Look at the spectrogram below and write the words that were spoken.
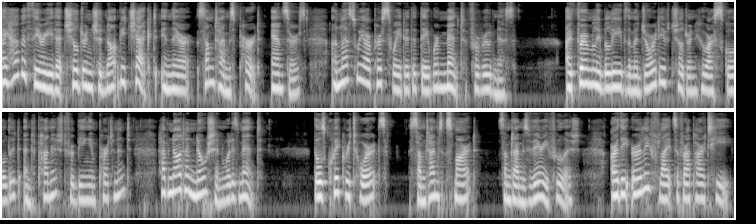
I have a theory that children should not be checked in their sometimes pert answers unless we are persuaded that they were meant for rudeness. I firmly believe the majority of children who are scolded and punished for being impertinent have not a notion what is meant. Those quick retorts, sometimes smart, sometimes very foolish, are the early flights of repartee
